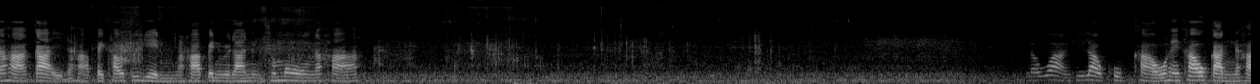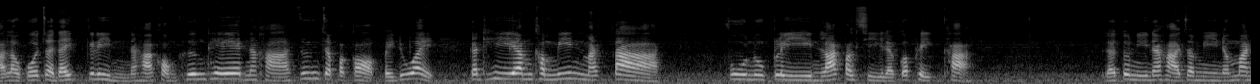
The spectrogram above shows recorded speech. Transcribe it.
นะคะ ไก่นะคะ ไปเข้าตู้เย็นนะคะ เป็นเวลาหนึ่งชั่วโมงนะคะระหว่างที่เราคลุกเขาให้เข้ากันนะคะ เราก็จะได้กลิ่นนะคะของเครื่องเทศนะคะ ซึ่งจะประกอบไปด้วยกระเทียมขมิ้นมัสตาร์ดฟูนูกรีนรากผักชีแล้วก็พริกค่ะ แล้วตัวนี้นะคะจะมีน้ำมัน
